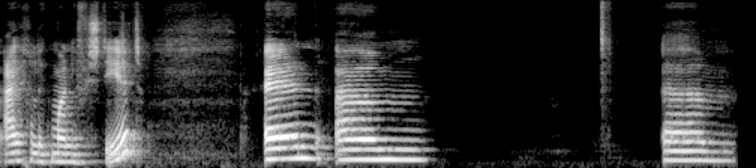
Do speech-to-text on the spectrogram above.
eigenlijk manifesteert. En um, um,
